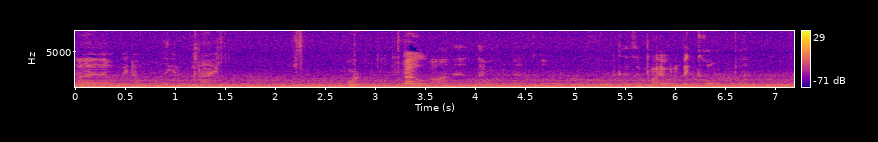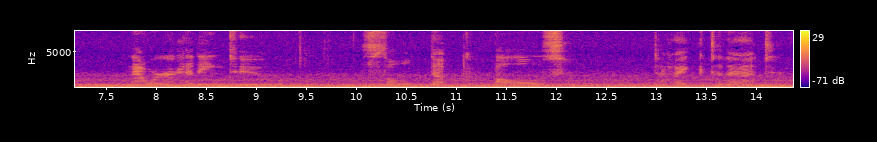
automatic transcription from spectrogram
but we don't really have time. Or boat on it. That would have been cool because it probably would have been cold. But now we're heading to Sol Duc Falls to hike to that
